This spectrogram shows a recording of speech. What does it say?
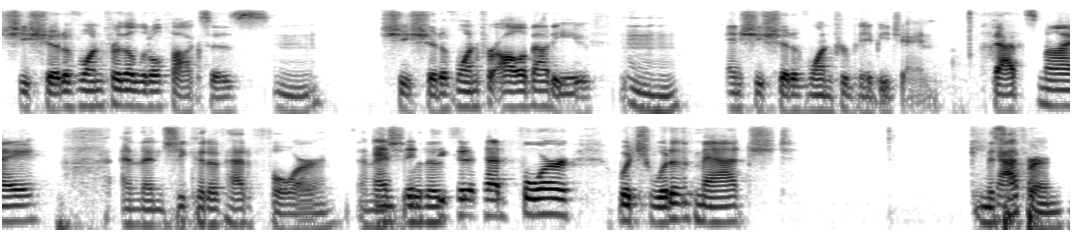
She should have won for The Little Foxes. mm, She should have won for All About Eve. mm. And she should have won for Baby Jane. That's my. And then she could have had four, and then And she then she could have had four, which would have matched. Miss Hepburn.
